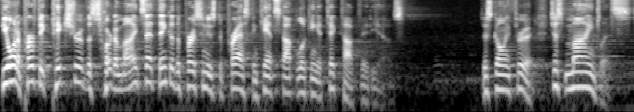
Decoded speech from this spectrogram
If you want a perfect picture of the sort of mindset, think of the person who's depressed and can't stop looking at TikTok videos. Just going through it, just mindless.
